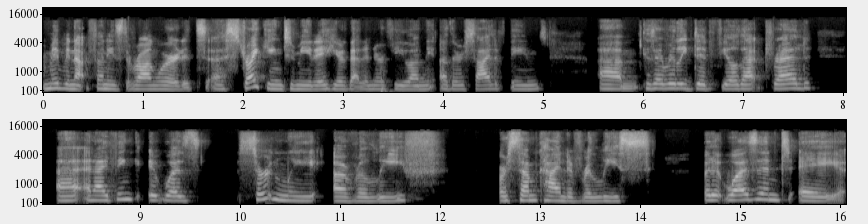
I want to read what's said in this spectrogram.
maybe not funny is the wrong word. It's uh, striking to me to hear that interview on the other side of things because um, I really did feel that dread. Uh, and I think it was certainly a relief or some kind of release, but it wasn't a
